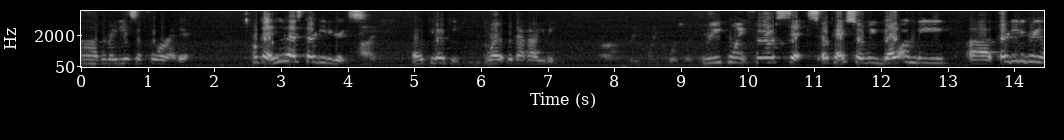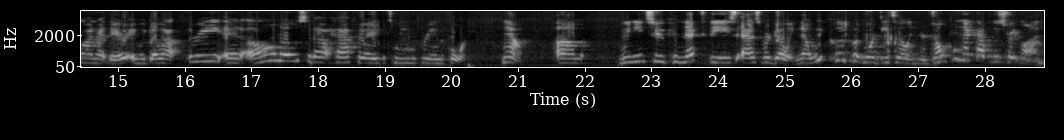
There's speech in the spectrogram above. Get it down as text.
uh, the radius of 4 right there. Okay, who has 30 degrees? I, Okie dokie. What would that value be? uh, three point 3.46. four six. Okay, so we go on the uh, 30 degree line right there, and we go out 3 and almost about halfway between the 3 and the 4. Now, um, we need to connect these as we're going. Now, we could put more detail in here. Don't connect that with a straight line.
